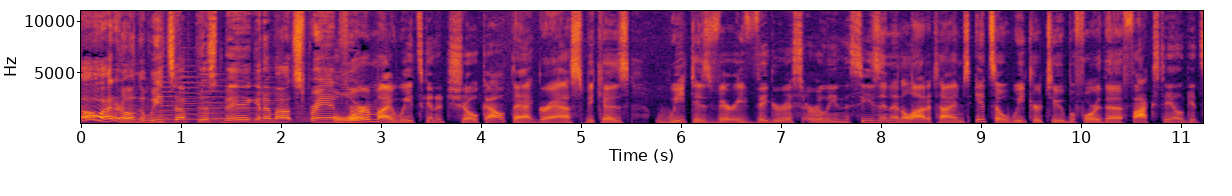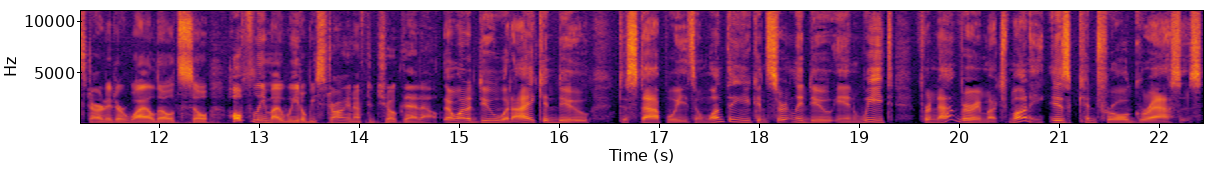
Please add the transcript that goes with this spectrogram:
oh, I don't know, and the wheat's up this big and I'm out spraying. Or for... my wheat's gonna choke out that grass because wheat is very vigorous early in the season and a lot of times it's a week or two before the foxtail gets started or wild oats. So hopefully my wheat will be strong enough to choke that out. I wanna do what I can do to stop weeds. And one thing you can certainly do in wheat for not very much money is control grasses.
